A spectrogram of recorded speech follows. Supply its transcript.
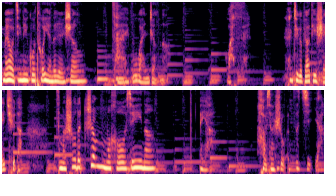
没有经历过拖延的人生才不完整呢。哇塞，这个标题谁取的？怎么说的这么合我心意呢？哎呀，好像是我自己呀。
